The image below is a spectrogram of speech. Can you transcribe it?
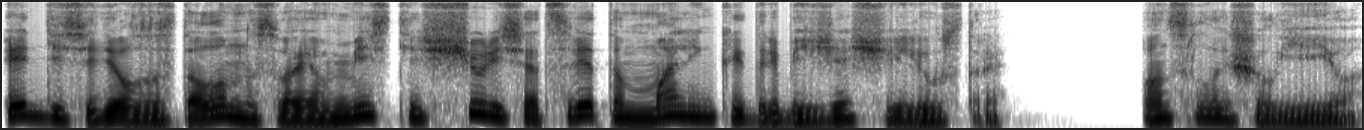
Эдди сидел за столом на своем месте, щурясь от света маленькой дребезжащей люстры. Он слышал ее,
